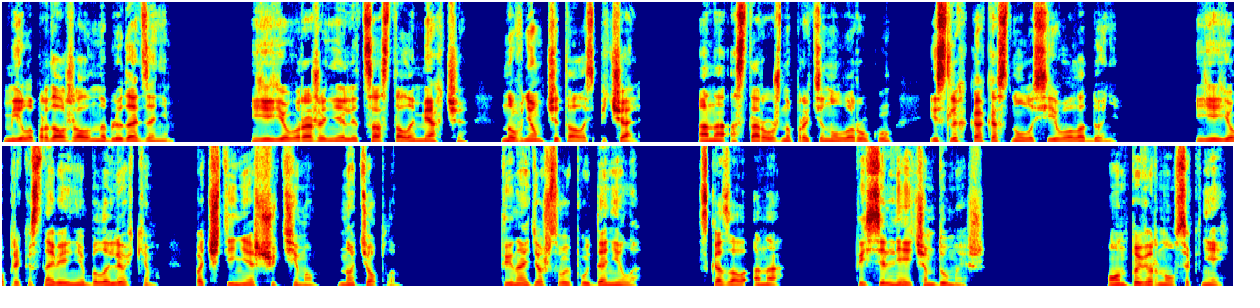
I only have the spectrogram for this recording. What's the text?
Мила продолжала наблюдать за ним. Ее выражение лица стало мягче, но в нем читалась печаль. Она осторожно протянула руку и слегка коснулась его ладони. Ее прикосновение было легким, почти неощутимым, но теплым. «Ты найдешь свой путь, Данила», — сказала она. «Ты сильнее, чем думаешь». Он повернулся к ней.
